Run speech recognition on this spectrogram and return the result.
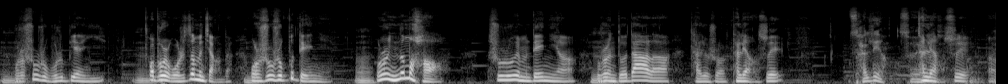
嗯。我说叔叔不是便衣，嗯。哦，不是，我是这么讲的，嗯。我说叔叔不逮你，嗯。我说你那么好，叔叔为什么逮你啊？嗯。我说你多大了？他就说他两岁，才两岁，他两岁啊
